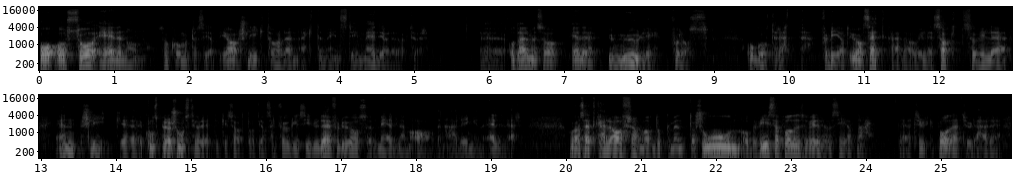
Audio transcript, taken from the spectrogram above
og, og, så er det noen som kommer til å si at ja, slik taler en ekte mainstream medieredaktør. Eh, og dermed så er det umulig for oss å gå til rette. Fordi at uansett hva jeg da ville sagt, så ville en slik eh, konspirasjonsteoretiker sagt at ja, selvfølgelig sier du det, for du er også et medlem av denne ringen. Eller uansett hva jeg la fram av dokumentasjon og beviser på det, så ville de si at nei, det, jeg tror ikke på det, jeg tror det her er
